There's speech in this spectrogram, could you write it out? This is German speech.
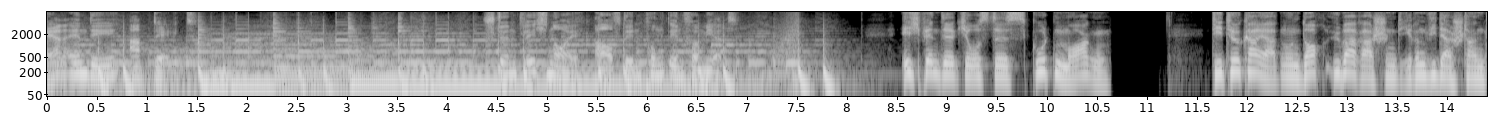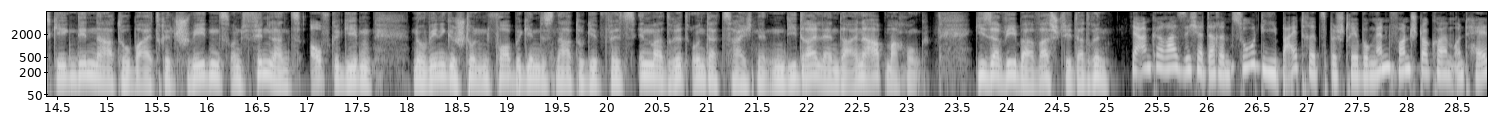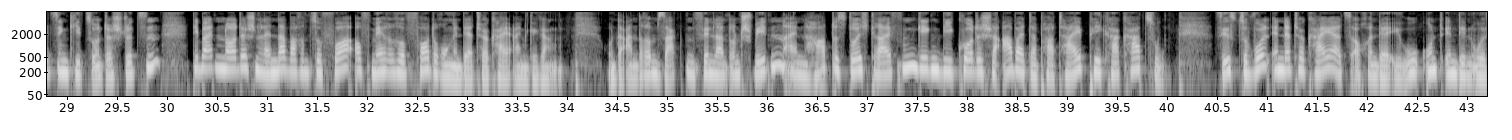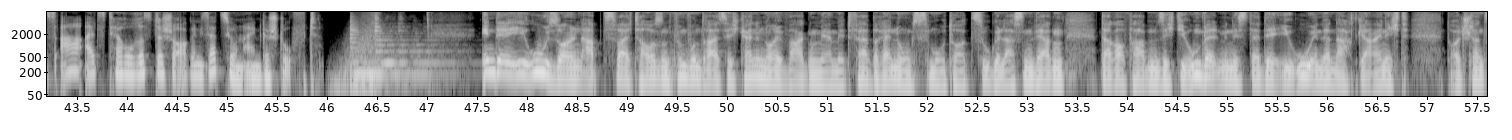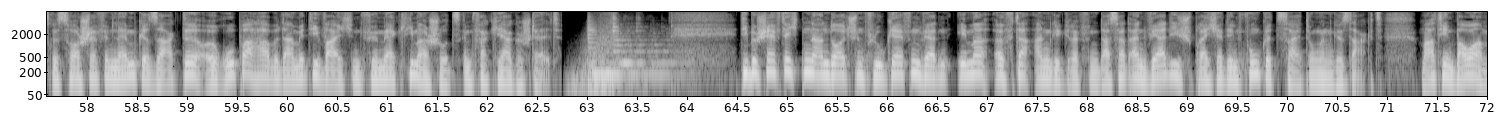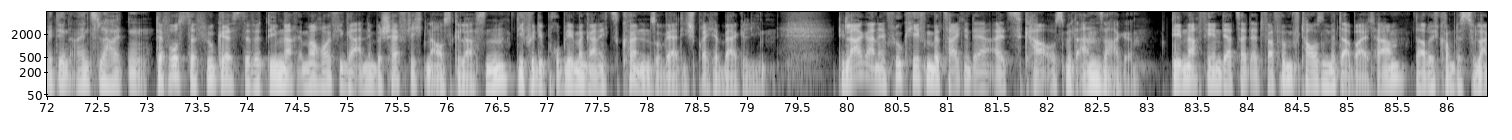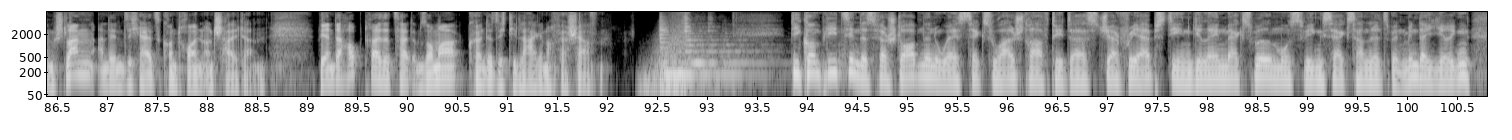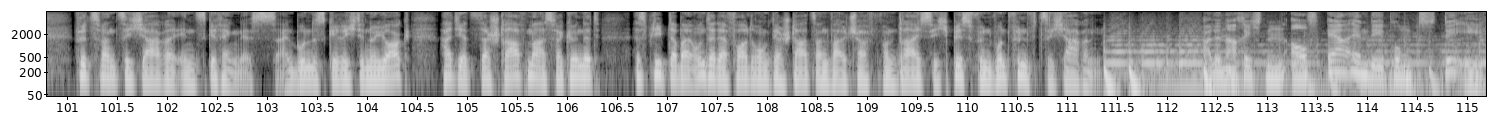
RND Update. Stündlich neu. Auf den Punkt informiert. Ich bin Dirk Jostes. Guten Morgen. Die Türkei hat nun doch überraschend ihren Widerstand gegen den NATO-Beitritt Schwedens und Finnlands aufgegeben. Nur wenige Stunden vor Beginn des NATO-Gipfels in Madrid unterzeichneten die drei Länder eine Abmachung. Gisa Weber, was steht da drin? Ja, Ankara sichert darin zu, die Beitrittsbestrebungen von Stockholm und Helsinki zu unterstützen. Die beiden nordischen Länder waren zuvor auf mehrere Forderungen der Türkei eingegangen. Unter anderem sagten Finnland und Schweden ein hartes Durchgreifen gegen die kurdische Arbeiterpartei PKK zu. Sie ist sowohl in der Türkei als auch in der EU und in den USA als terroristische Organisation eingestuft. In der EU sollen ab 2035 keine Neuwagen mehr mit Verbrennungsmotor zugelassen werden. Darauf haben sich die Umweltminister der EU in der Nacht geeinigt. Deutschlands Ressortchefin Lemke sagte, Europa habe damit die Weichen für mehr Klimaschutz im Verkehr gestellt. Die Beschäftigten an deutschen Flughäfen werden immer öfter angegriffen. Das hat ein Verdi-Sprecher den Funke-Zeitungen gesagt. Martin Bauer mit den Einzelheiten. Der Frust der Fluggäste wird demnach immer häufiger an den Beschäftigten ausgelassen, die für die Probleme gar nichts können, so Verdi-Sprecher Bergelin. Die Lage an den Flughäfen bezeichnet er als Chaos mit Ansage. Demnach fehlen derzeit etwa 5000 Mitarbeiter. Dadurch kommt es zu langen Schlangen an den Sicherheitskontrollen und Schaltern. Während der Hauptreisezeit im Sommer könnte sich die Lage noch verschärfen. Die Komplizin des verstorbenen US-Sexualstraftäters Jeffrey Epstein, Ghislaine Maxwell, muss wegen Sexhandels mit Minderjährigen für 20 Jahre ins Gefängnis. Ein Bundesgericht in New York hat jetzt das Strafmaß verkündet. Es blieb dabei unter der Forderung der Staatsanwaltschaft von 30 bis 55 Jahren. Alle Nachrichten auf rnd.de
